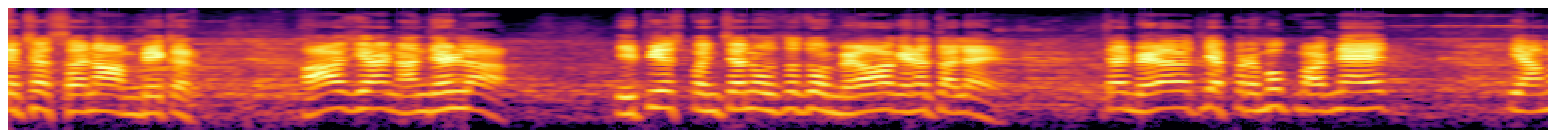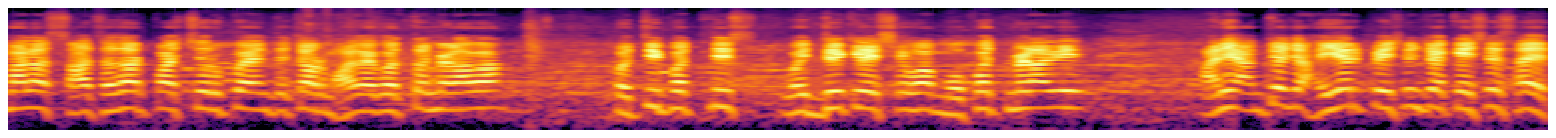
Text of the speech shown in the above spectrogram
अध्यक्ष सना आंबेकर. आज या नांदेडला ई पी एस पंच्याण्णवचा जो मेळावा घेण्यात आला आहे त्या मेळाव्यातल्या प्रमुख मागण्या आहेत की आम्हाला सात हजार पाचशे रुपये आणि त्याच्यावर महागाई भत्ता मिळावा पती पत्नीस वैद्यकीय सेवा मोफत मिळावी आणि आमच्या ज्या हायर पेशंटच्या केसेस आहेत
